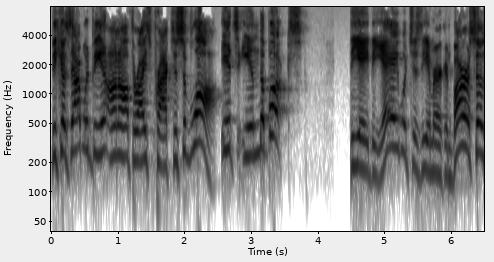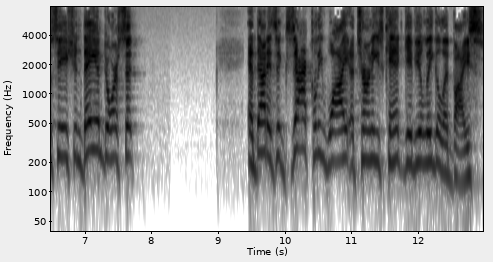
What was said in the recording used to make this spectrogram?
because that would be an unauthorized practice of law. It's in the books. The ABA, which is the American Bar Association, they endorse it. And that is exactly why attorneys can't give you legal advice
